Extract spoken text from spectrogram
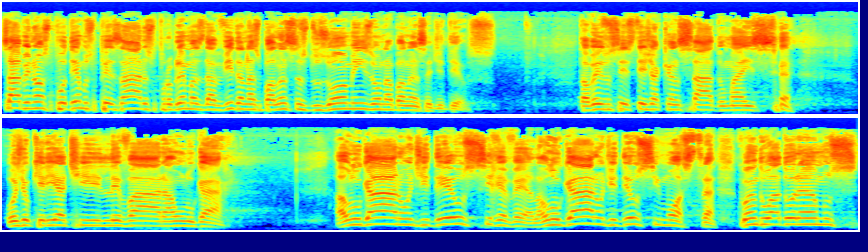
Sabe, nós podemos pesar os problemas da vida nas balanças dos homens ou na balança de Deus. Talvez você esteja cansado, mas hoje eu queria te levar a um lugar. A um lugar onde Deus se revela, a um lugar onde Deus se mostra, quando adoramos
